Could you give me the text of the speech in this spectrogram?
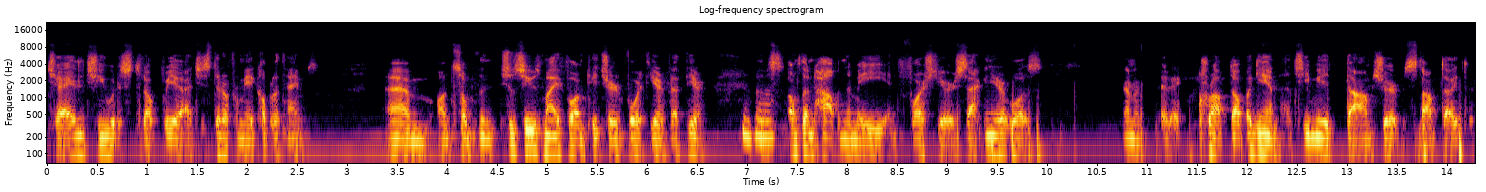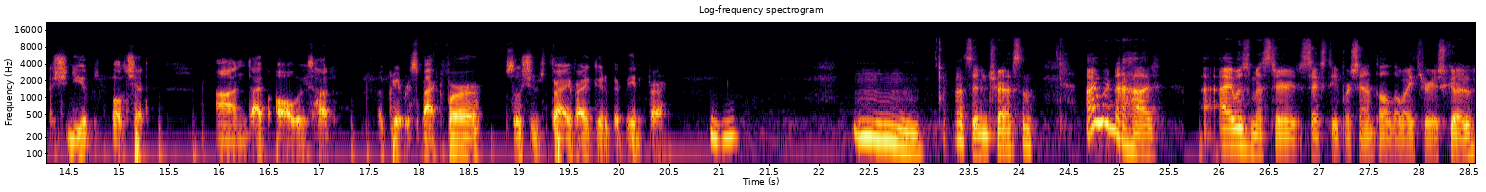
child, she would have stood up for you. And she stood up for me a couple of times um, on something. So she was my form teacher in fourth year and fifth year. And something happened to me in first year, second year it was. And it, it cropped up again. And she made damn sure it was stamped out because she knew it was bullshit. And I've always had a great respect for her. So she was very, very good about being fair. Hmm, that's interesting. I wouldn't have had. I I was Mister Sixty Percent all the way through school,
